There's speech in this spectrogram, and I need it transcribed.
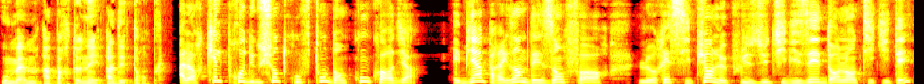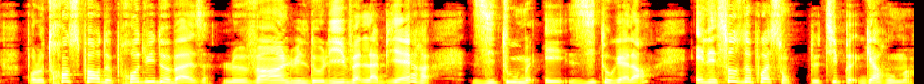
ou même appartenaient à des temples. Alors quelle production trouve-t-on dans Concordia? Eh bien par exemple des amphores, le récipient le plus utilisé dans l'Antiquité pour le transport de produits de base, le vin, l'huile d'olive, la bière, zitum et zitogala, et les sauces de poisson de type garum.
